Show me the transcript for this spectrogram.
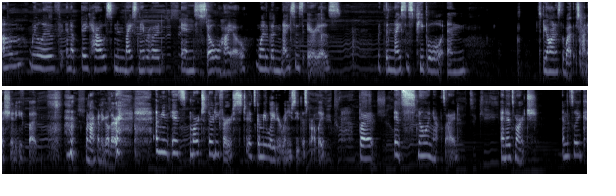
Um, we live in a big house in a nice neighborhood in Stow, Ohio. One of the nicest areas with the nicest people and to be honest, the weather's kind of shitty, but we're not gonna go there. I mean, it's March 31st. It's gonna be later when you see this, probably. But it's snowing outside. And it's March. And it's like.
